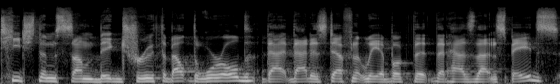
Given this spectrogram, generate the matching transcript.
teach them some big truth about the world. That that is definitely a book that that has that in spades.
